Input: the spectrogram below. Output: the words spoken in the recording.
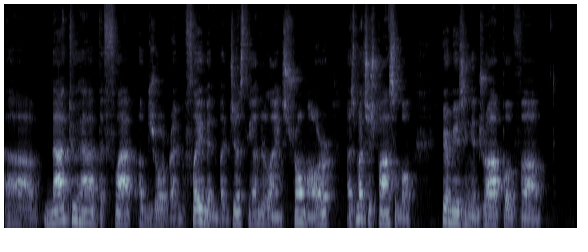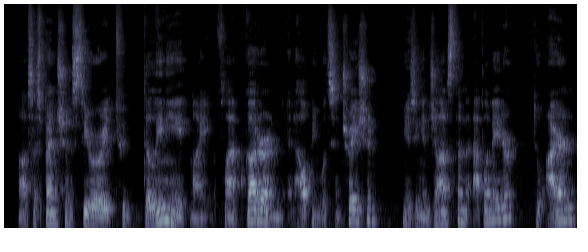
not to have the flap absorb riboflavin, but just the underlying stroma, or as much as possible. Here I'm using a drop of uh, suspension steroid to delineate my flap gutter and, and, help me with centration. I'm using a Johnston applanator to iron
